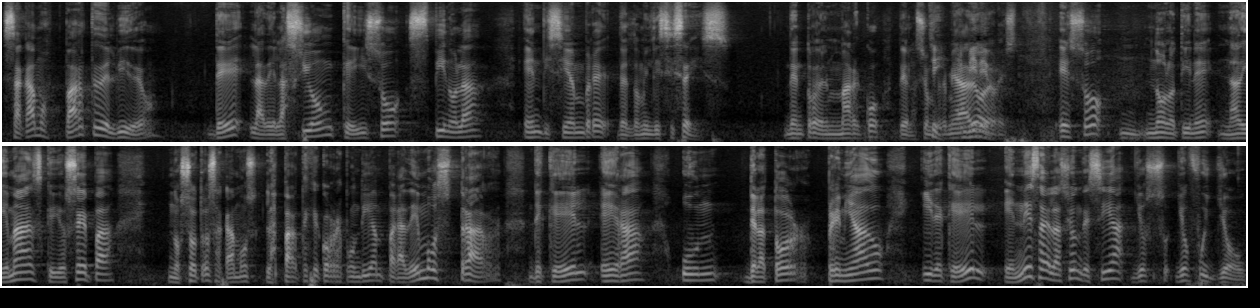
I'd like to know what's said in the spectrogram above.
sacamos parte del vídeo de la delación que hizo Spínola en diciembre del 2016, dentro del marco de la acción premiada de Eso no lo tiene nadie más que yo sepa. Nosotros sacamos las partes que correspondían para demostrar de que él era un delator premiado y de que él en esa delación decía yo, yo fui Joe.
